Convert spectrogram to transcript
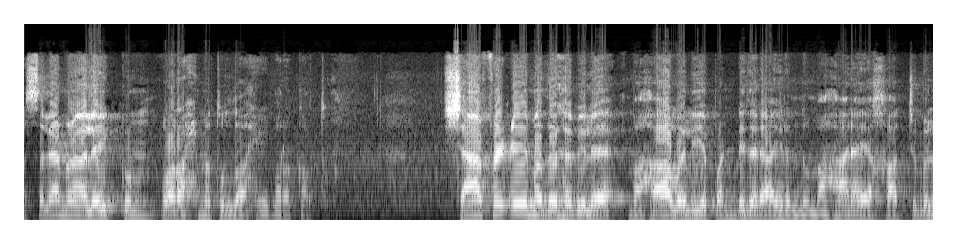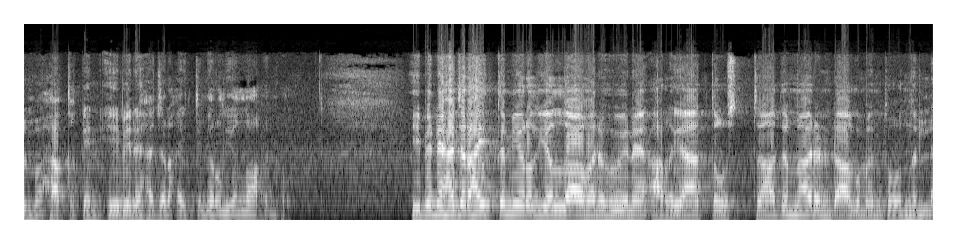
അസ്സലാമു അലൈക്കും വറഹ്മത്തുള്ളാഹി വബറകാത്തു. ഷാഫിഇ മദ്ഹബിലെ മഹാവലിയ പണ്ഡിതരായിരുന്നു മഹാനായ ഖാറ്റുമുൽ മുഹഖിൻ ഇബ്നു ഹജർ ഹൈത്തമി റളിയല്ലാഹു അൻഹു. ഇബ്നു ഹജർ ഹൈത്തമി റളിയല്ലാഹു അൻഹുവിനെ അറിയാത്ത ഉസ്താദുമാരുണ്ടാകുമെന്ന് തോന്നുന്നില്ല.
